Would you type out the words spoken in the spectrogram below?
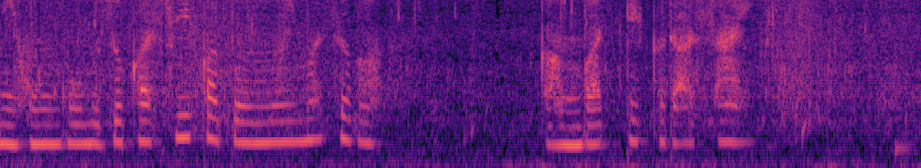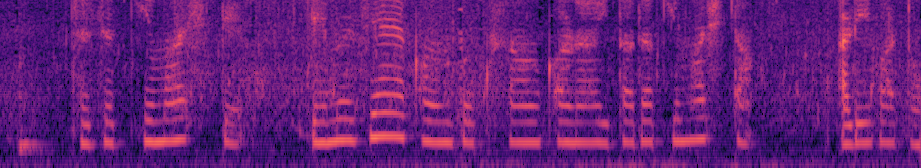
日本語難しいかと思いますが頑張ってください。続きまして MJ 監督さんからいただきました。ありがとう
